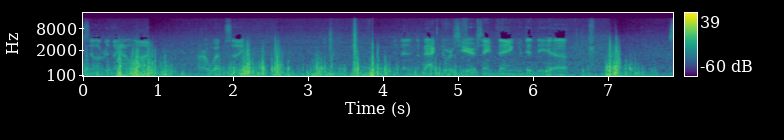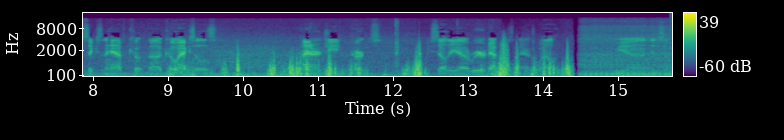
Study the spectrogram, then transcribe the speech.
We sell everything online on our website back doors here, same thing. We did the uh, six and a half co uh, coaxials, high energy hertz. We sell the uh, rear adapters in there as well. We uh, did some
